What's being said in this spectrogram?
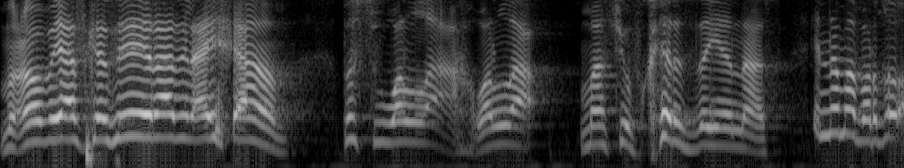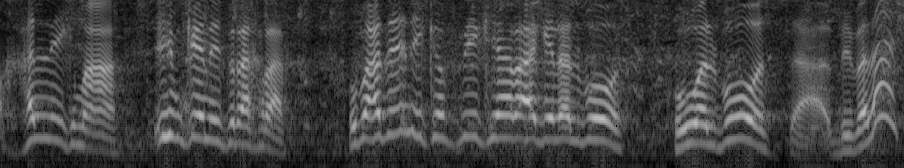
معه بياس كثير هذه الأيام. بس والله والله ما تشوف خرز زي الناس. إنما برضو خليك معاه يمكن يترخرخ. وبعدين يكفيك يا راجل البوس. هو البوس ببلاش.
